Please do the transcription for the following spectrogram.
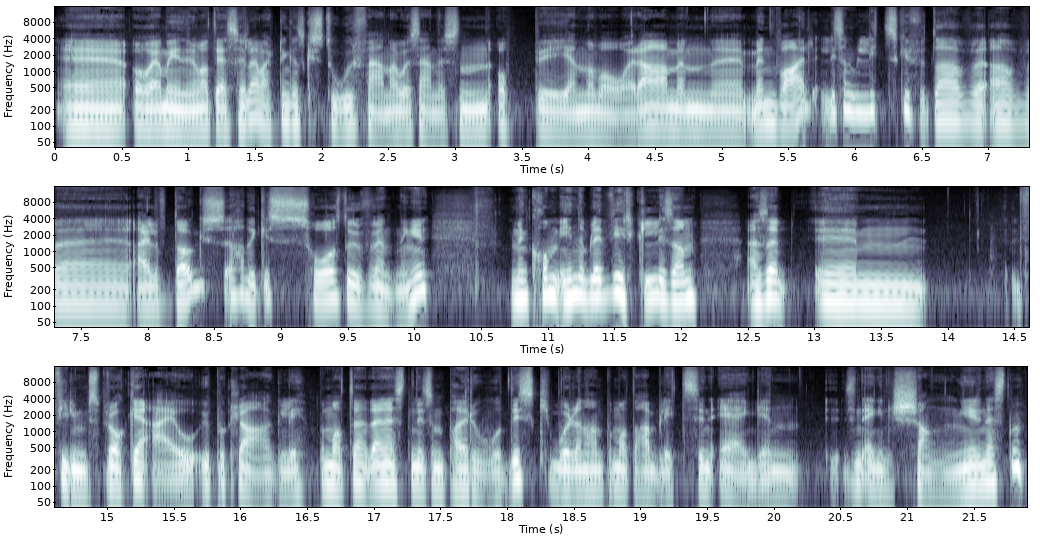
Eh, og jeg må innrømme at jeg selv har vært en ganske stor fan av Wes Anderson opp gjennom åra, men, eh, men var liksom litt skuffet av, av Isle of Dogs. Hadde ikke så store forventninger, men kom inn og ble virkelig liksom Altså ehm, Filmspråket er jo upåklagelig, på en måte. Det er nesten liksom parodisk hvordan han på en måte har blitt sin egen, sin egen sjanger, nesten.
